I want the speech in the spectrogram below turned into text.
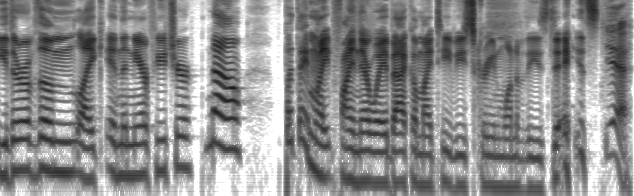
either of them like in the near future? No. But they might find their way back on my TV screen one of these days. Yeah.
